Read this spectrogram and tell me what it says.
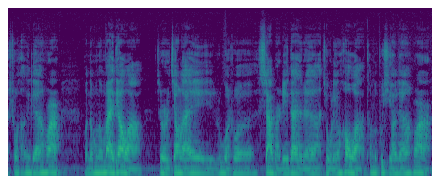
收藏的连环画，我能不能卖掉啊？就是将来如果说下边这一代的人啊，九零后啊，他们不喜欢连环画，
